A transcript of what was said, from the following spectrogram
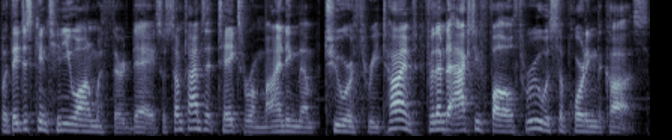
but they just continue on with their day. So sometimes it takes reminding them two or three times for them to actually follow through with supporting the cause.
